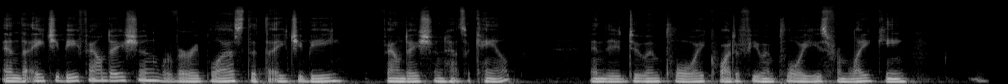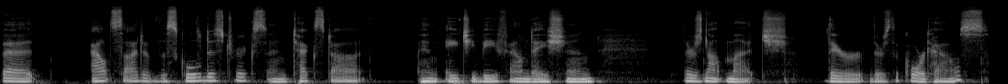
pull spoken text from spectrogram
And the HEB Foundation, we're very blessed that the HEB Foundation has a camp and they do employ quite a few employees from Leakey. But outside of the school districts and TxDOT and HEB Foundation, there's not much. There, there's the courthouse,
